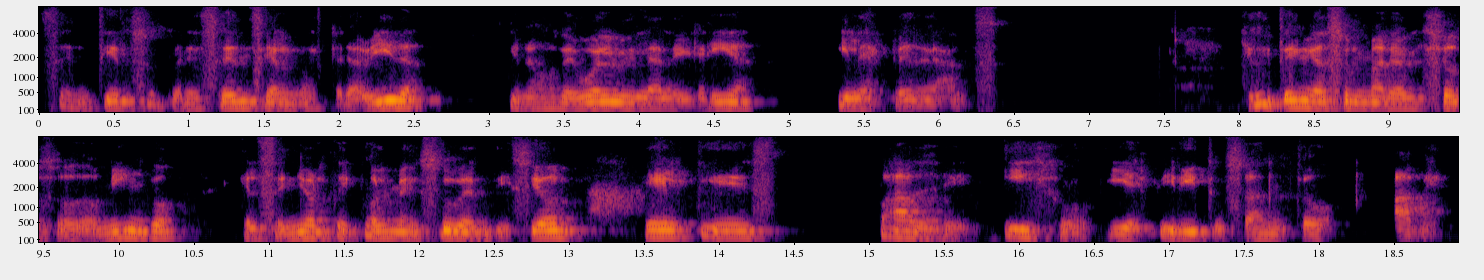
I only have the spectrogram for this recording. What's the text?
sentir su presencia en nuestra vida y nos devuelve la alegría y la esperanza. Que hoy tengas un maravilloso domingo, que el Señor te colme su bendición, el que es Padre, Hijo y Espíritu Santo. Amén.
